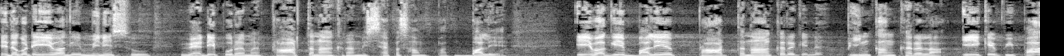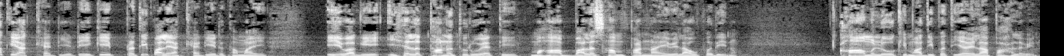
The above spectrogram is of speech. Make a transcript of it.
එදකොට ඒ වගේ මිනිස්සු වැඩිපුරම ප්‍රාර්ථනා කරන්නේ සැප සම්පත් බලය. ඒ වගේ බලය ප්‍රාර්ථනා කරගෙන පින්කං කරලා ඒක විපාකයක් හැටියට ඒකේ ප්‍රතිඵලයක් හැටියට තමයි ඒ වගේ ඉහළ තනතුරු ඇති මහා බල සම්පන්න අය වෙලා උපදිනවා. කාම ලෝකෙ මධිපතිය වෙලා පහළවෙන්.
